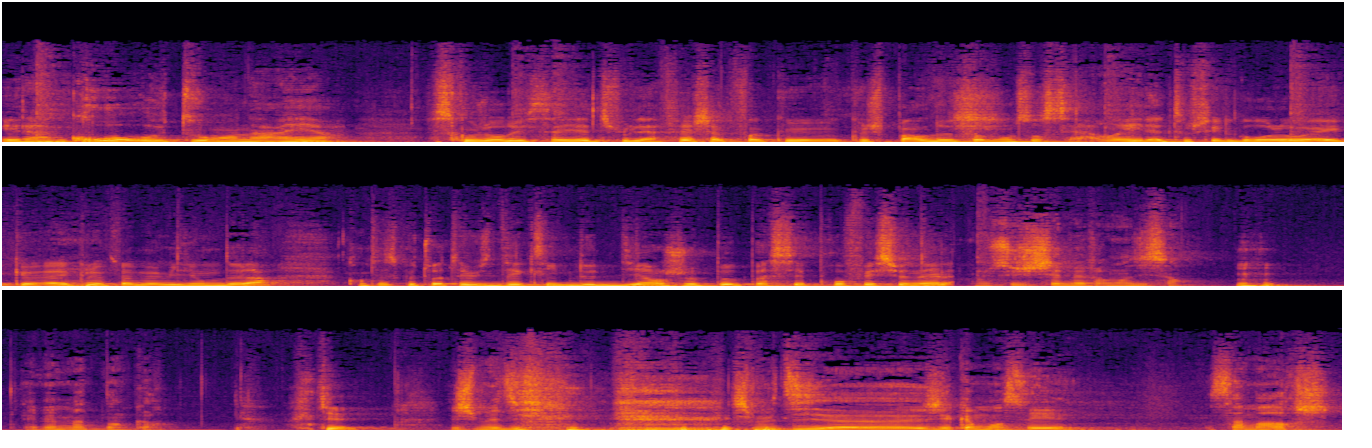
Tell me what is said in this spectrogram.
Et là, gros retour en arrière. Parce qu'aujourd'hui, ça y est, tu l'as fait. Chaque fois que, que je parle de toi, mon source, c'est Ah ouais, il a touché le gros lot avec, avec le fameux million de dollars. Quand est-ce que toi, tu as eu ce déclic de te dire Je peux passer professionnel? Je me suis jamais vraiment dit ça. Et même maintenant encore. Ok. Je me dis, je me dis, euh, j'ai commencé, ça marche,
